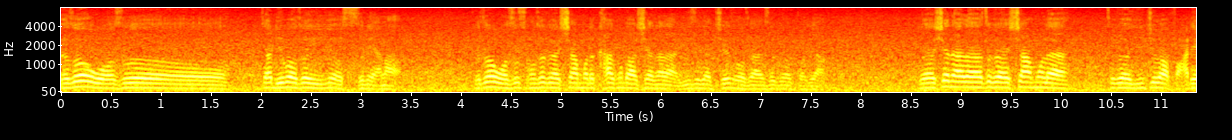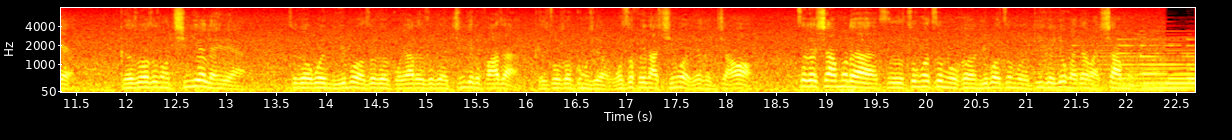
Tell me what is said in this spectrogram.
可是我是在尼泊尔已经有十年了，可是我是从这个项目的开工到现在呢，一直在坚守在这个国家。呃，现在的这个项目呢，这个引进了发电，可以说这种清洁能源，这个为尼泊尔这个国家的这个经济的发展可以做出贡献，我是非常欣慰也很骄傲。这个项目呢，是中国政府和尼泊尔政府第一个优惠贷款项目。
